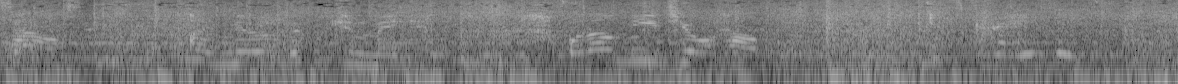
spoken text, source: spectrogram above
myself. I know that we can make it, but I'll need your help. It's crazy.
